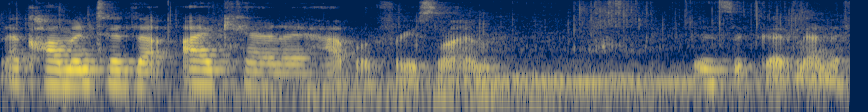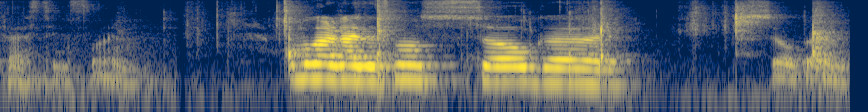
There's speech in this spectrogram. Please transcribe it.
that commented that I can, I have a free slime. This is a good manifesting slime. Oh my god, guys, it smells so good. So good.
